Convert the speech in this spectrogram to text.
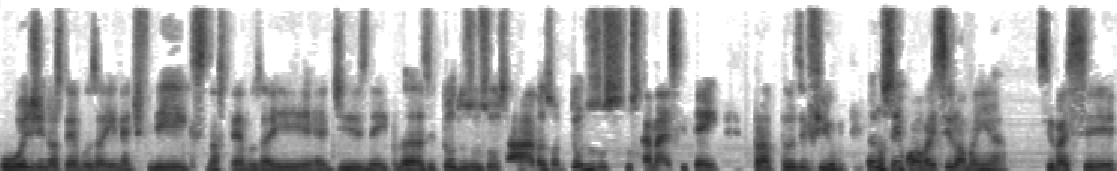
Hoje nós temos aí Netflix, nós temos aí é, Disney Plus e todos os outros, Amazon, todos os, os canais que tem para trazer filme. Eu não sei qual vai ser o amanhã, se vai ser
